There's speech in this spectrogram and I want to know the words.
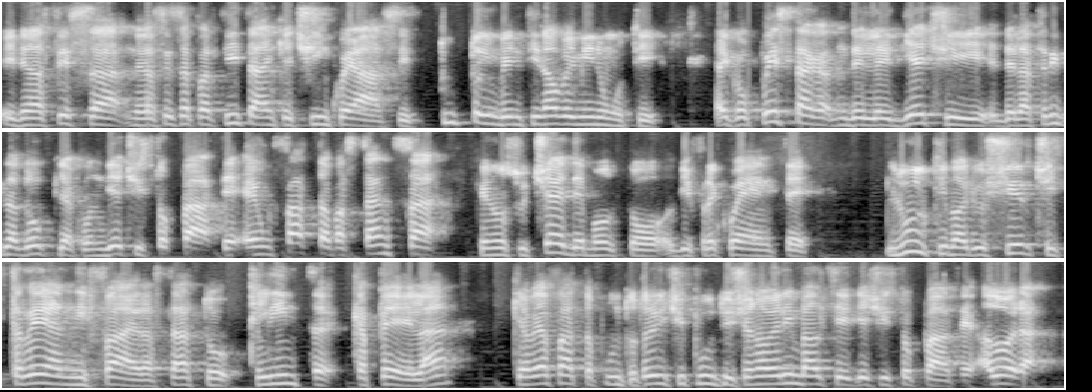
e nella stessa, nella stessa partita anche 5 assist, tutto in 29 minuti. Ecco, questa delle 10, della tripla doppia con 10 stoppate è un fatto abbastanza che non succede molto di frequente L'ultimo a riuscirci tre anni fa era stato Clint Capela, che aveva fatto appunto 13 punti, 19 rimbalzi e 10 stoppate. Allora,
